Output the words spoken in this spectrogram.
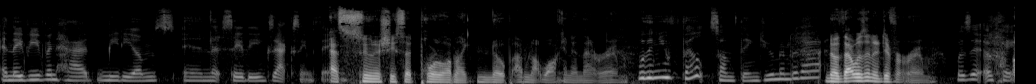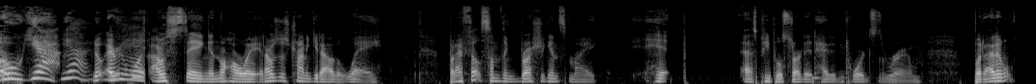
and they've even had mediums in that say the exact same thing. As soon as she said portal, I'm like, nope, I'm not walking in that room. well, then you felt something. Do you remember that? No, that was in a different room. Was it okay? Oh yeah, Yeah, No, everyone. hit. I was staying in the hallway, and I was just trying to get out of the way, but I felt something brush against my hip as people started heading towards the room. But I don't.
